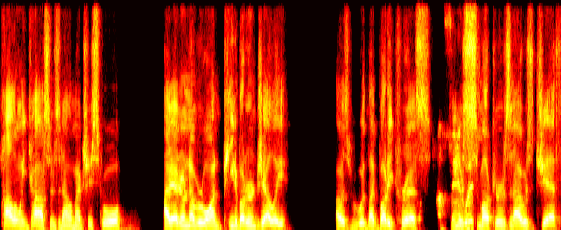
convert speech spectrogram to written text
Halloween costumes in elementary school. I had a number one, peanut butter and jelly. I was with my buddy Chris. He was. Smuckers and I was Jif.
